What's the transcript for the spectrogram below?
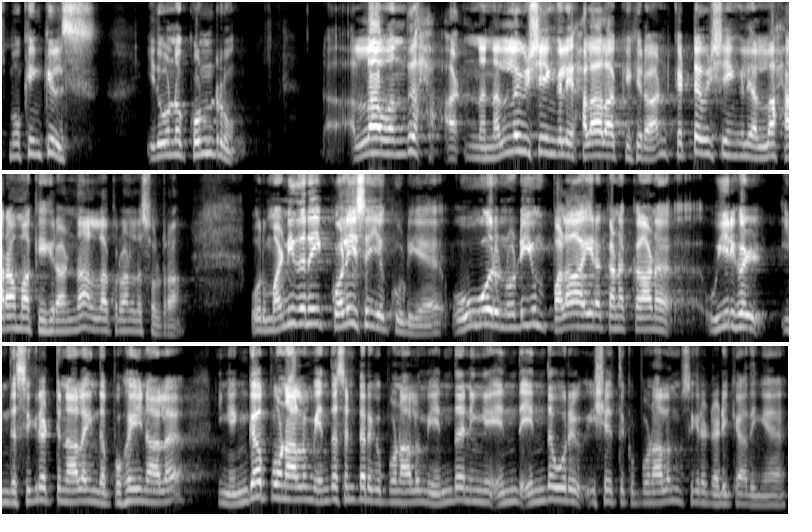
ஸ்மோக்கிங் கில்ஸ் இது ஒன்று கொன்றும். அல்லாஹ் வந்து நல்ல விஷயங்களை ஹலாலாக்குகிறான் கெட்ட விஷயங்களை அல்லாஹ் ஹராமாக்குகிறான் தான் அல்லாஹ் குரானில் சொல்கிறான் ஒரு மனிதனை கொலை செய்யக்கூடிய ஒவ்வொரு நொடியும் பல ஆயிரக்கணக்கான உயிர்கள் இந்த சிகரெட்டுனால இந்த புகையினால நீங்கள் எங்கே போனாலும் எந்த சென்டருக்கு போனாலும் எந்த நீங்கள் எந்த எந்த ஒரு விஷயத்துக்கு போனாலும் சிகரெட் அடிக்காதீங்க.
